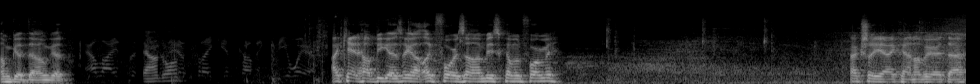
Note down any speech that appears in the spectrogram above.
I'm good though, I'm good. I can't help you guys. I got like four zombies coming for me. Actually, yeah, I can. I'll be right there.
